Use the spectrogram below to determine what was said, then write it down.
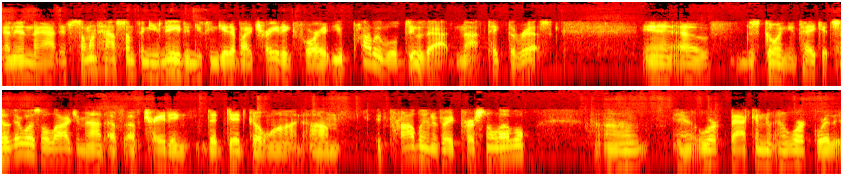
and in that, if someone has something you need and you can get it by trading for it, you probably will do that, not take the risk of just going and take it. So there was a large amount of, of trading that did go on. Um, it probably on a very personal level. Um, work back and work where the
